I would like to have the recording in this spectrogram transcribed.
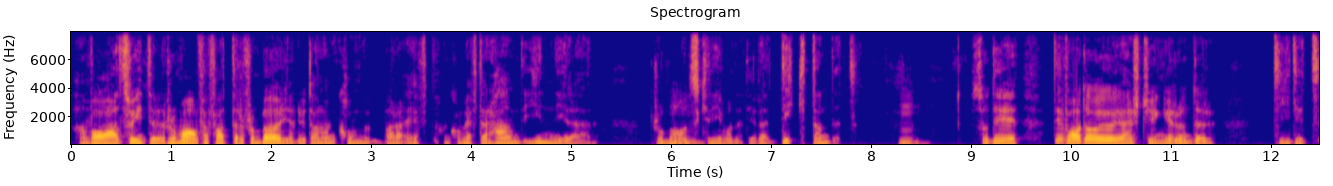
Han var alltså inte romanförfattare från början utan han kom bara efter, han kom efterhand in i det här romanskrivandet, mm. i det här diktandet. Mm. Så det, det var då Ernst Jünger under tidigt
